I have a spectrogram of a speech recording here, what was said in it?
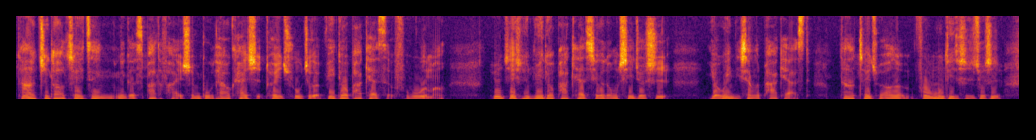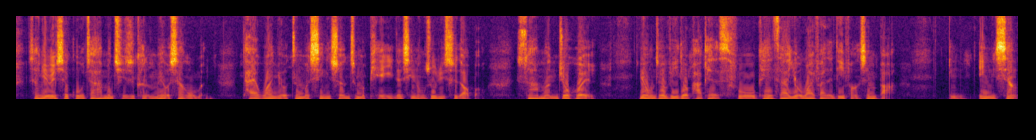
大家知道最近那个 Spotify 宣布它要开始推出这个 video podcast 服务了吗？因为其实 video podcast 这个东西就是有影像的 podcast。那最主要的服务目的其实就是，像有一些国家，他们其实可能没有像我们台湾有这么新生、这么便宜的行动数据吃到饱，所以他们就会用这个 video podcast 服务，可以在有 WiFi 的地方先把影影像。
